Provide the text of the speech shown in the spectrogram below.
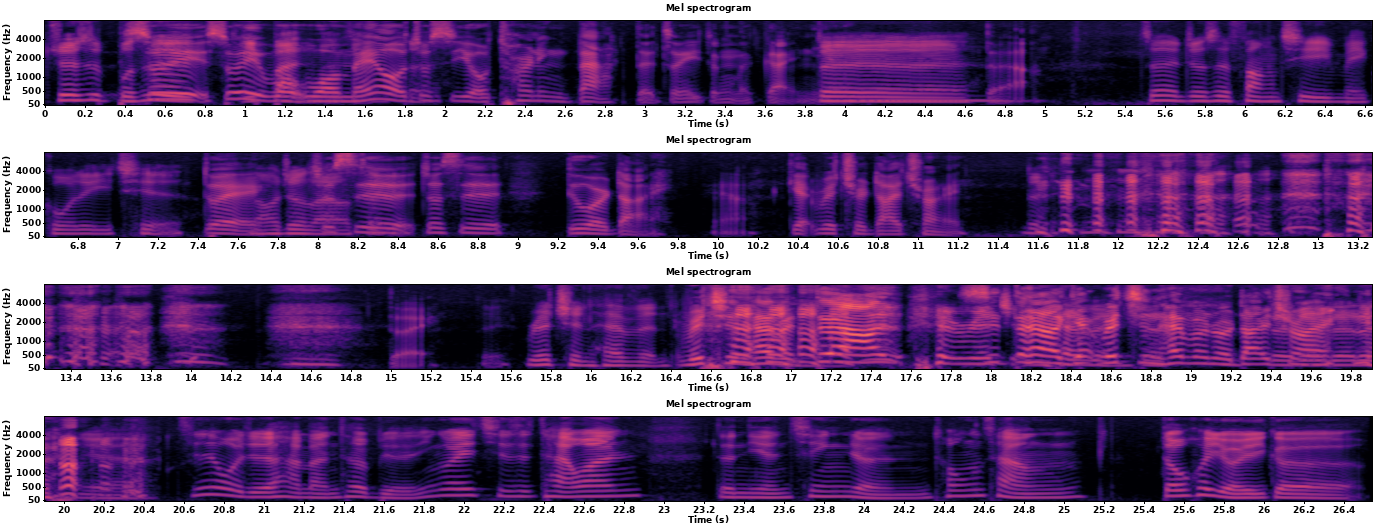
就是不是所以所以我我没有就是有 turning back 的这一种的概念。对对对对，对啊，真的就是放弃美国的一切，对，然后就来就是就是 do or die，yeah，get rich or die trying。对，对，，rich in heaven，rich in heaven，对啊，get rich 对啊 in，get heaven，rich in heaven or die trying。对对对 Yeah，其实我觉得还蛮特别的，因为其实台湾的年轻人通常都会有一个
